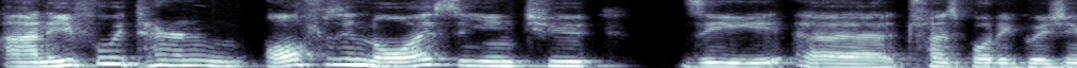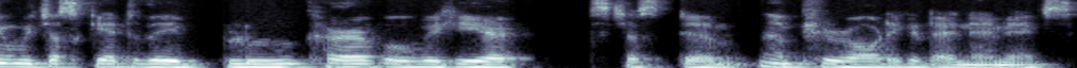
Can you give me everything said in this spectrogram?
And if we turn off the noise into the uh, transport equation, we just get the blue curve over here. It's just um, periodic dynamics.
